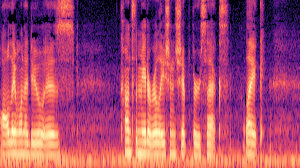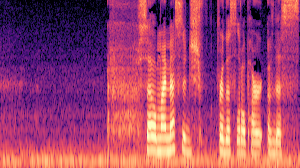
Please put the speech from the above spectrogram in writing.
all they want to do is consummate a relationship through sex. Like, so my message for this little part of this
